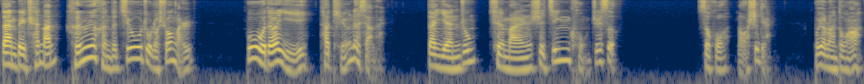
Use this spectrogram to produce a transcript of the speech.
但被陈南狠狠地揪住了双耳，不得已，他停了下来，但眼中却满是惊恐之色。似乎老实点，不要乱动啊！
